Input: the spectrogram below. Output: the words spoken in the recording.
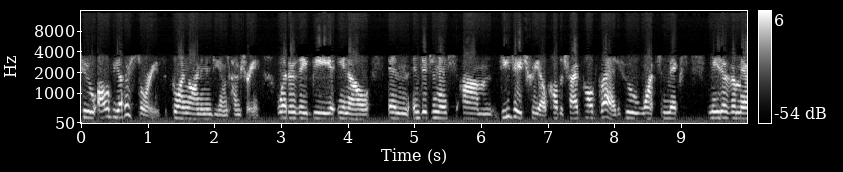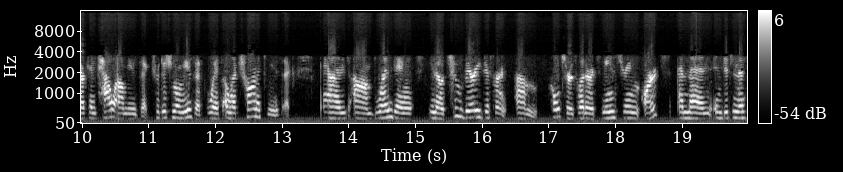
to all of the other stories going on in Indian country, whether they be, you know, an indigenous um, DJ trio called the Tribe Called Red, who want to mix Native American powwow music, traditional music, with electronic music, and um, blending, you know, two very different um, cultures, whether it's mainstream arts and then indigenous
